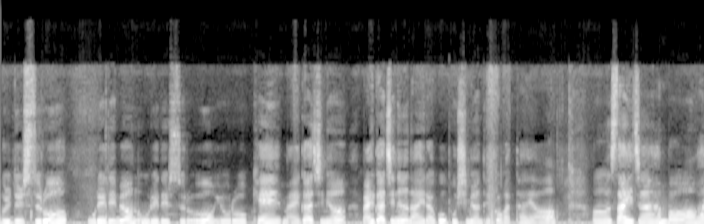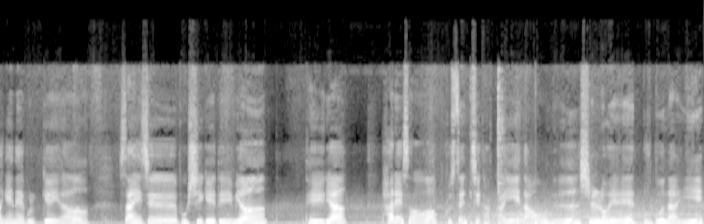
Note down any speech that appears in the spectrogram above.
물들수록 오래되면 오래될수록 이렇게 맑아지면 맑아지는 아이라고 보시면 될 것 같아요. 어, 사이즈 한번 확인해 볼게요. 사이즈 보시게 되면 대략 8에서 9cm 가까이 나오는 실루엣 아이.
